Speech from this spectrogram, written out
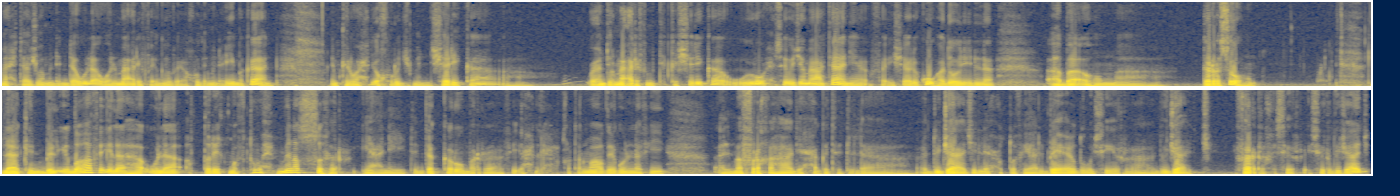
ما يحتاجوها من الدولة والمعرفة يقدروا يأخذها من أي مكان. يمكن واحد يخرج من شركة آه، وعنده المعرفة من تلك الشركة ويروح يسوي جماعة ثانية فيشاركوه هذول إلا آبائهم آه، درسوهم. لكن بالإضافة إلى هؤلاء الطريق مفتوح من الصفر. يعني تتذكروا مرة في أحد الحلقات الماضية قلنا في المفرخة هذه حقت الدجاج اللي يحطوا فيها البيض ويصير دجاج يفرخ يصير يصير دجاج.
